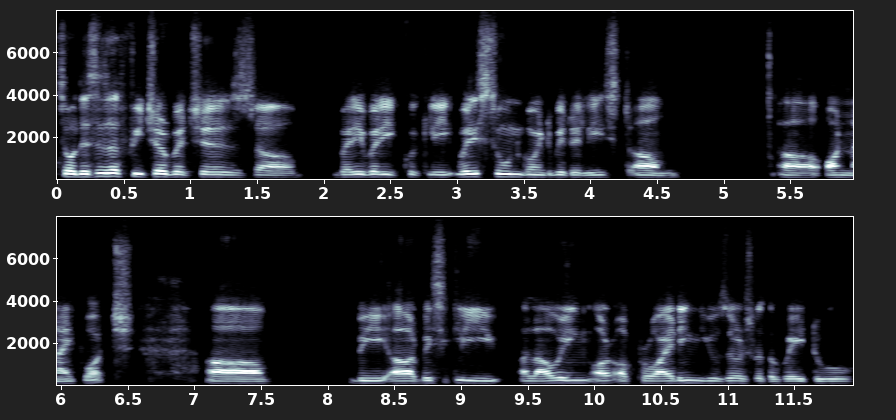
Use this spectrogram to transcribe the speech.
So this is a feature which is uh, very, very quickly, very soon going to be released um, uh, on Nightwatch. Uh, we are basically allowing or, or, providing users with a way to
